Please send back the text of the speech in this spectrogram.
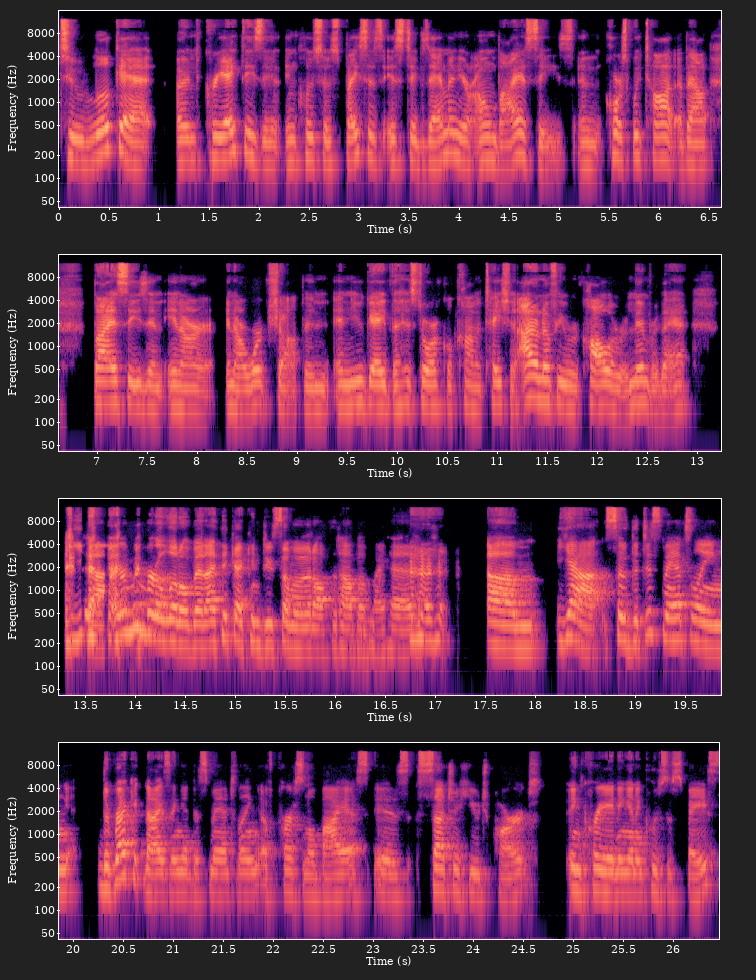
to look at and create these inclusive spaces is to examine your own biases. And of course, we taught about biases in, in our in our workshop, and and you gave the historical connotation. I don't know if you recall or remember that. yeah, I remember a little bit. I think I can do some of it off the top of my head. um yeah so the dismantling the recognizing and dismantling of personal bias is such a huge part in creating an inclusive space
